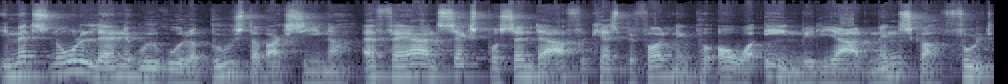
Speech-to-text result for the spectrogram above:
Imens nogle lande udruller boostervacciner, er færre end 6% af Afrikas befolkning på over 1 milliard mennesker fuldt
